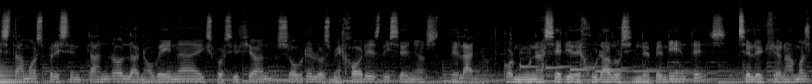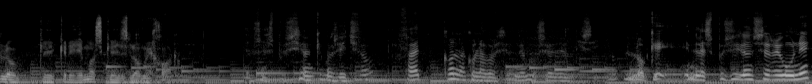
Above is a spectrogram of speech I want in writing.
estamos presentando la novena exposición sobre los mejores diseños del año. Con una serie de jurados independientes seleccionamos lo que creemos que es lo mejor. Es una exposición que hemos hecho FAT con la colaboración del Museo del Diseño. Lo que en la exposición se reúne,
